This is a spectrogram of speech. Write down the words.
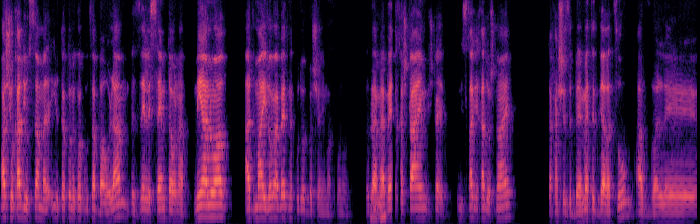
משהו אחד היא עושה יותר טוב מכל קבוצה בעולם, וזה לסיים את העונה. מינואר עד מאי לא מאבדת נקודות בשנים האחרונות. אתה יודע, מאבדת לך שתיים, שתי, משחק אחד או שניים, ככה שזה באמת אתגר עצום, אבל, אה,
